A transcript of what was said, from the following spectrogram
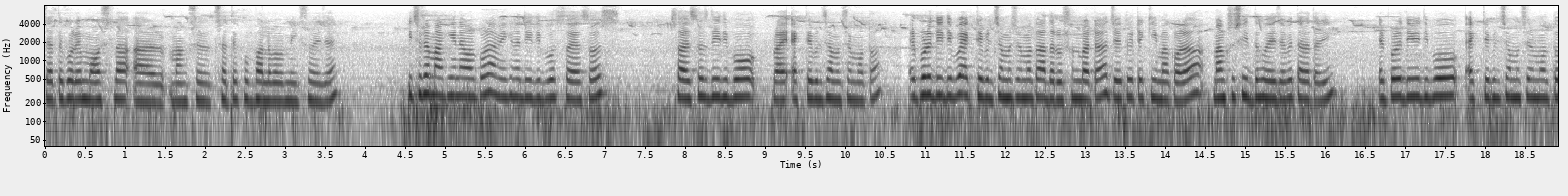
যাতে করে মশলা আর মাংসের সাথে খুব ভালোভাবে মিক্স হয়ে যায়। কিছুটা মাখিয়ে নেওয়ার পর আমি এখানে দিয়ে দিব সয়া সস। সয়া সস দিয়ে দিব প্রায় এক টেবিল চামচের মতো। এরপরে দিয়ে দিব এক টেবিল চামচের মতো আদা রসুন বাটা, যেহেতু এটা কিমা করা, মাংস সিদ্ধ হয়ে যাবে তাড়াতাড়ি। এরপরে দিয়ে দিব এক টেবিল চামচের মতো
